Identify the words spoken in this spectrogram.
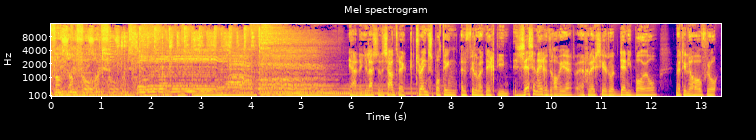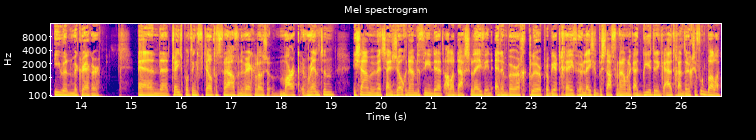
Van Zandvoort. Ja, je luistert de soundtrack Trainspotting. Een film uit 1996 alweer. eh, Geregisseerd door Danny Boyle. Met in de hoofdrol Ewan McGregor. En uh, Trainspotting vertelt het verhaal van de werkeloze Mark Renton... die samen met zijn zogenaamde vrienden het alledaagse leven in Edinburgh kleur probeert te geven. Hun leven bestaat voornamelijk uit bier drinken, uitgaan, drugs en voetballen.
